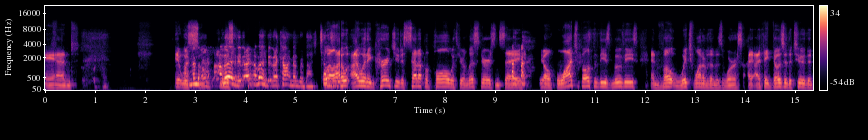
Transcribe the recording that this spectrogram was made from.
And it I was remember, so, I've was- heard of it, but I, I've heard of it, but I can't remember about it. Tell well, I, w- I would encourage you to set up a poll with your listeners and say, you know, watch both of these movies and vote which one of them is worse. I, I think those are the two that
